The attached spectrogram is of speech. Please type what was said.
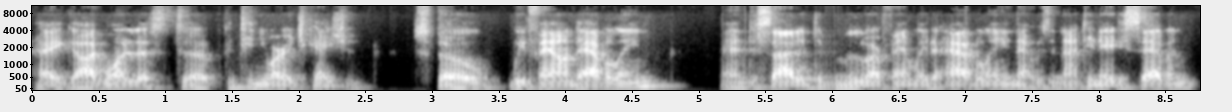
hey, God wanted us to continue our education. So we found Abilene and decided to move our family to Abilene. That was in 1987,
